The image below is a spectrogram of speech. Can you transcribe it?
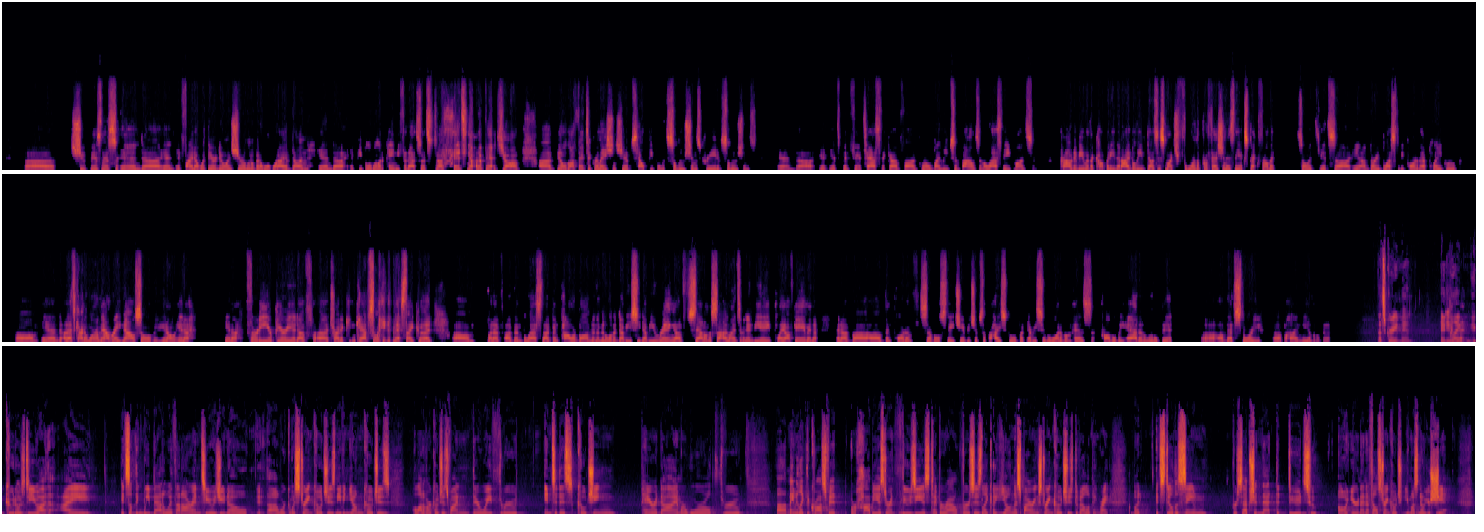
uh, shoot business and uh, and and find out what they're doing, share a little bit of what, what I have done, and uh, and people are willing to pay me for that. So it's not it's not a bad job. Uh, build authentic relationships, help people with solutions, creative solutions, and uh, it, has been fantastic. I've uh, grown by leaps and bounds in the last eight months, and proud to be with a company that I believe does as much for the profession as they expect from it. So it's it's uh, I'm very blessed to be part of that PLAE group. Um, and uh, that's kind of where I'm at right now. So, you know, in a in a 30 year period, I've uh, tried to encapsulate the best I could. Um, but I've I've been blessed. I've been power bombed in the middle of a WCW ring. I've sat on the sidelines of an NBA playoff game, and and I've uh, uh, been part of several state championships at the high school. But every single one of them has probably added a little bit uh, of that story uh, behind me a little bit. That's great, man and like kudos to you. I, I, it's something we battle with on our end too, as you know, uh, working with strength coaches and even young coaches. A lot of our coaches find their way through into this coaching paradigm or world through uh, maybe like the CrossFit or hobbyist or enthusiast type of route versus like a young aspiring strength coach who's developing, right? But it's still the same perception that the dudes who, oh, you're an NFL strength coach, you must know your shit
